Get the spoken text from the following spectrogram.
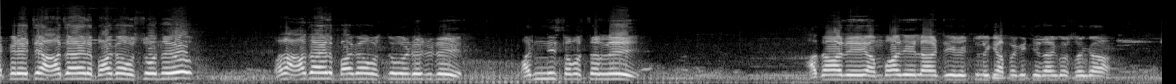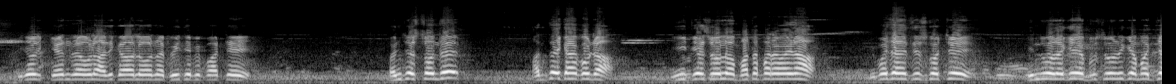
ఎక్కడైతే ఆదాయాలు బాగా వస్తూ ఉన్నాయో అలా ఆదాయాలు బాగా వస్తూ ఉండేటువంటి అన్ని సంస్థల్ని అదాని అంబానీ లాంటి వ్యక్తులకి అప్పగించే దానికోసంగా ఈరోజు కేంద్రంలో అధికారంలో ఉన్న బీజేపీ పార్టీ పనిచేస్తోంది. అంతేకాకుండా ఈ దేశంలో మతపరమైన విభజన తీసుకొచ్చి హిందువులకి ముస్లింలకి మధ్య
